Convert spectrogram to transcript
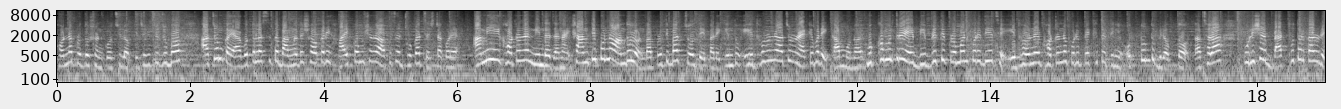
ধর্ণা প্রদর্শন করছিল। কিছু কিছু যুবক আচমকায় আগরতলা স্থিত বাংলাদেশ সহকারী হাই কমিশনার অফিসে ঢোকার চেষ্টা করে। আমি এই ঘটনার নিন্দা জানাই। শান্তিপূর্ণ আন্দোলন বা প্রতিবাদ চলতেই পারে, কিন্তু এই ধরনের আচরণ একেবারেই কাম্য নয়। মুখ্যমন্ত্রীর এই বিবৃতি প্রমাণ করে দিয়েছে, এ ধরনের ঘটনার পরিপ্রেক্ষিতে তিনি অত্যন্ত বিরক্ত। তাছাড়া পুলিশের ব্যর্থতার কারণে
